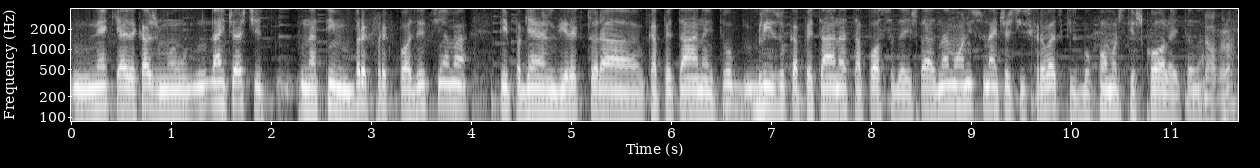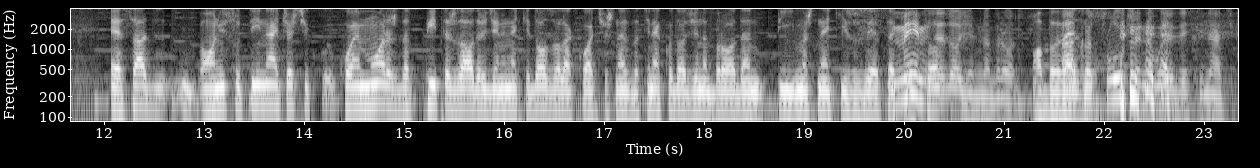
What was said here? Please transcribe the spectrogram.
neki, ajde da kažemo, najčešće na tim vrh, vrh pozicijama, tipa generalnog direktora, kapetana i tu, blizu kapetana, ta posada i šta ja znam, oni su najčešće iz Hrvatske zbog pomorske škole i to da. Dobro. E sad, oni su ti najčešće ko- koje moraš da pitaš za određene neke dozvole ako hoćeš, ne znam, da ti neko dođe na brod, da ti imaš neki izuzetak Smem i to. da dođem na brod. Obavezno. Ako slučajno bude destinacija.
